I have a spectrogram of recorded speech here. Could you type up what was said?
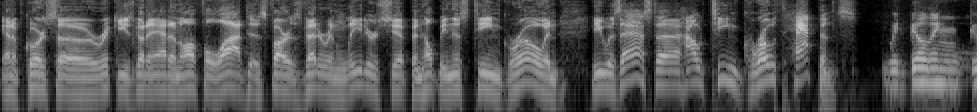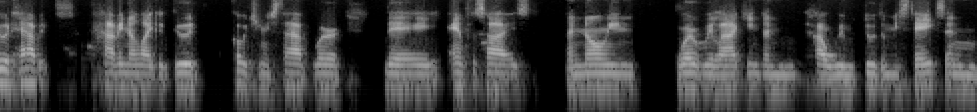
And of course, uh, Ricky's going to add an awful lot as far as veteran leadership and helping this team grow. And he was asked uh, how team growth happens with building good habits, having a like a good coaching staff where they emphasize and knowing where we're lacking and how we do the mistakes and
